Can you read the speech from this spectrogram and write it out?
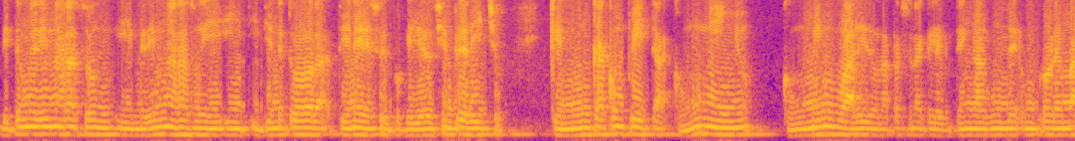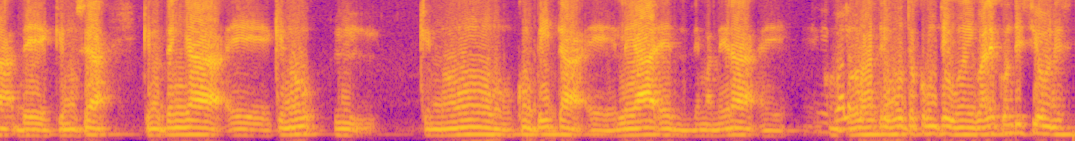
Víctor me dio una razón y me dio una razón y, tiene toda tiene eso, porque yo siempre he dicho que nunca compita con un niño, con un niño válido, una persona que le tenga algún un problema de que no sea, que no tenga, eh, que no que no compita leal, de manera con todos los atributos contigo en iguales condiciones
